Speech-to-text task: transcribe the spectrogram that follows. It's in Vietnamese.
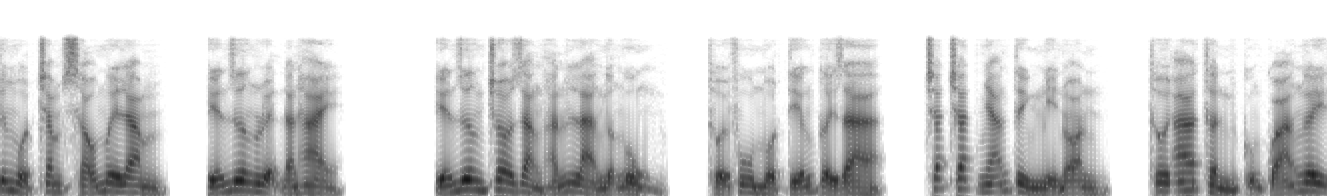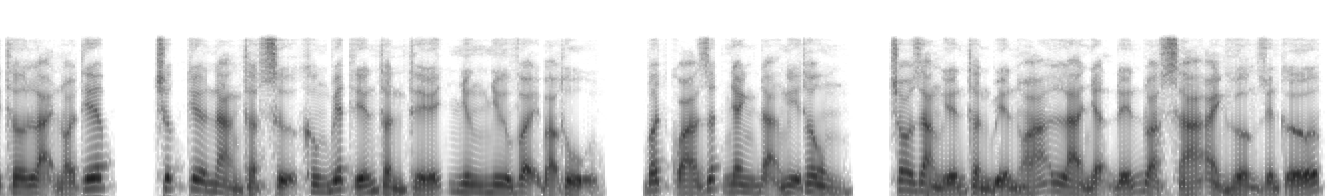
chương một trăm sáu mươi lăm Yến Dương luyện đan hai Yến Dương cho rằng hắn là ngượng ngủng, thổi phu một tiếng cười ra, chắc chắc nhãn tình nỉ non, thôi A thần cũng quá ngây thơ lại nói tiếp, trước kia nàng thật sự không biết Yến thần thế nhưng như vậy bảo thủ, bất quá rất nhanh đã nghĩ thông, cho rằng Yến thần biến hóa là nhận đến đoạt xá ảnh hưởng duyên cớ.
